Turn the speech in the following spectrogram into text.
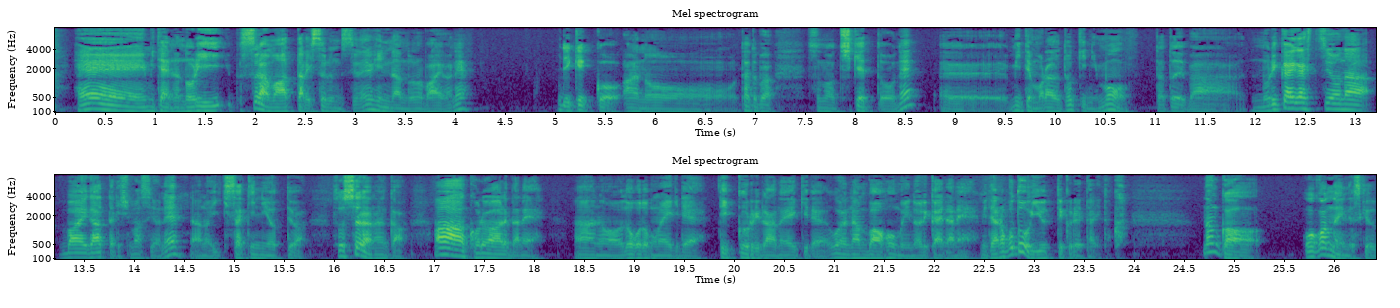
「へー」みたいなノリすら回ったりするんですよねフィンランドの場合はね。で結構あの例えばそのチケットをね、えー、見てもらう時にも例えば乗り換えが必要な場合があったりしますよねあの行き先によっては。そしたらなんか「ああこれはあれだねあのどこどこの駅でティックリラの駅でこれナンバーホームに乗り換えだね」みたいなことを言ってくれたりとかなんか分かんないんですけど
